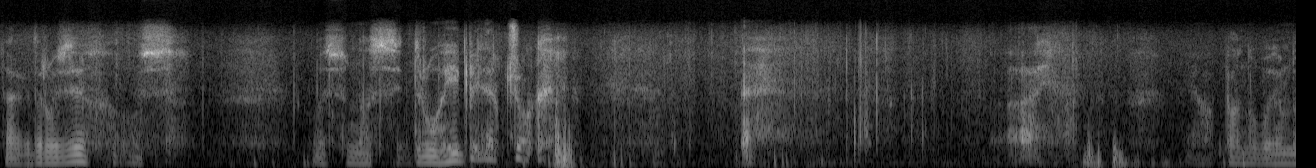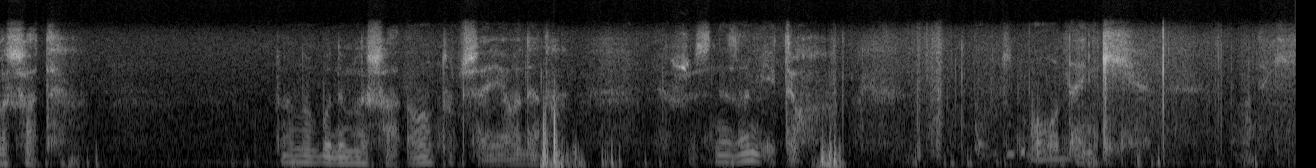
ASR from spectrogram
Так, друзі, ось ось у нас і другий білячок. Його певно будемо лишати. Певно будемо лишати. А тут ще є один. Я щось не замітив. Тут молоденький. Отакий.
